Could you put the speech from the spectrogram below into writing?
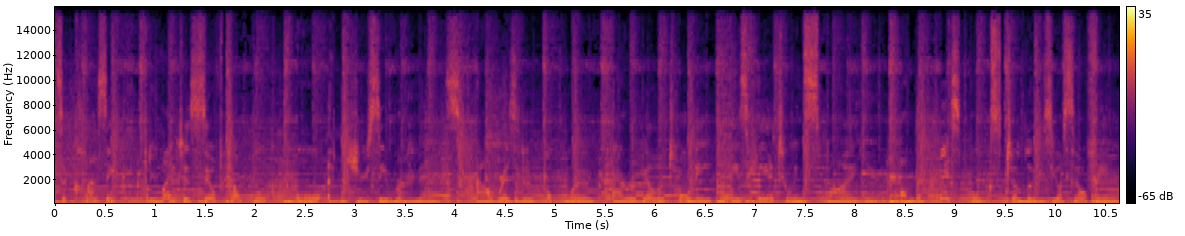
it's a classic, the latest self help book, or a juicy romance. Our resident bookworm, Arabella Tourney, is here to inspire you on the best books to lose yourself in.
